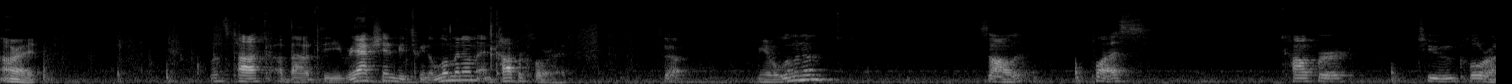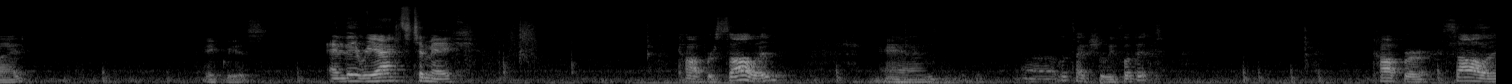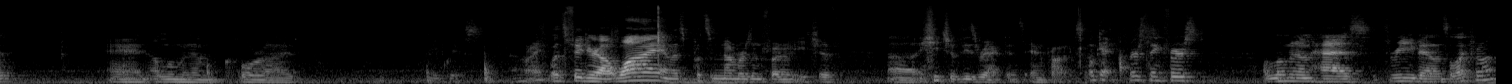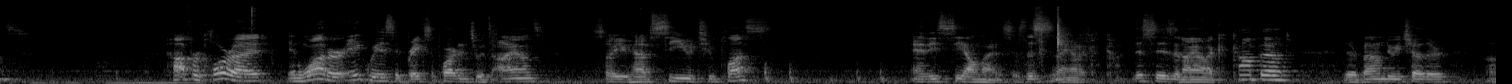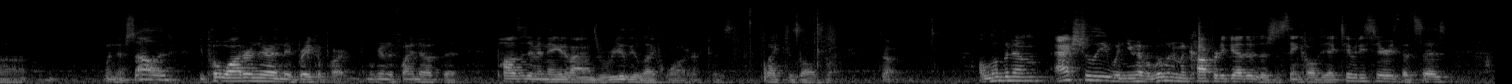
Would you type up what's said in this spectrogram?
All right. Let's talk about the reaction between aluminum and copper chloride. So we have aluminum solid plus copper 2 chloride aqueous and they react to make copper solid and uh, let's actually flip it copper solid and aluminum chloride aqueous. All right, let's figure out why and let's put some numbers in front of each of uh, each of these reactants and products. Okay, first thing first, aluminum has three valence electrons. Copper chloride in water, aqueous, it breaks apart into its ions. So you have Cu2 plus and these Cl minuses. This is an ionic, this is an ionic compound. They're bound to each other uh, when they're solid. You put water in there and they break apart. And we're going to find out that positive and negative ions really like water because like dissolves like. So aluminum, actually when you have aluminum and copper together, there's this thing called the activity series that says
